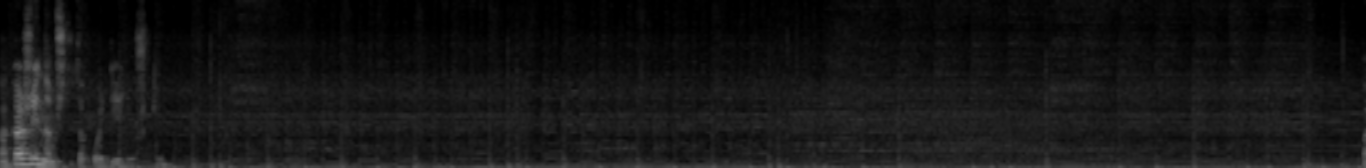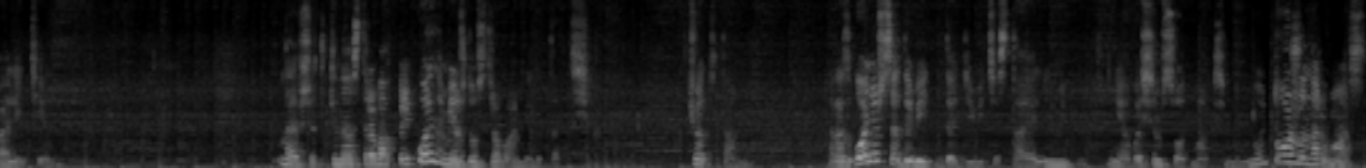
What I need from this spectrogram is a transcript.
Покажи нам, что такое денежки. Полетели. Да, все-таки на островах прикольно между островами летать. Что ты там? Разгонишься до, до 900 или не будет? Не, 800 максимум. Ну, тоже нормас.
